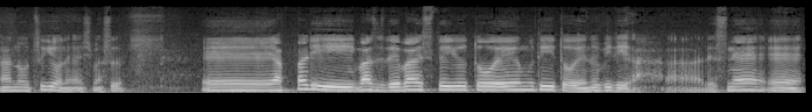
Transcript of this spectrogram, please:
あの、次お願いします。えー、やっぱり、まずデバイスでいうと AMD と NVIDIA ですね。え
